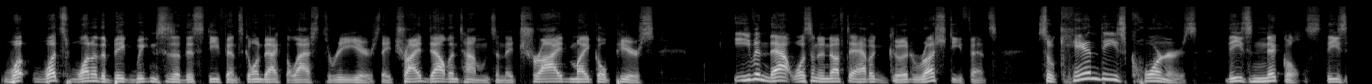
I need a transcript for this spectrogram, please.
what what's one of the big weaknesses of this defense going back the last three years? They tried Dalvin Tomlinson, they tried Michael Pierce. Even that wasn't enough to have a good rush defense. So can these corners, these nickels, these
